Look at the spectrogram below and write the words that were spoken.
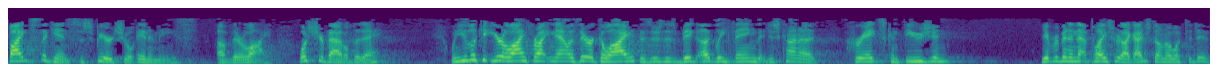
fights against the spiritual enemies of their life. What's your battle today? When you look at your life right now, is there a Goliath? Is there this big ugly thing that just kind of creates confusion? You ever been in that place where you're like, I just don't know what to do?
